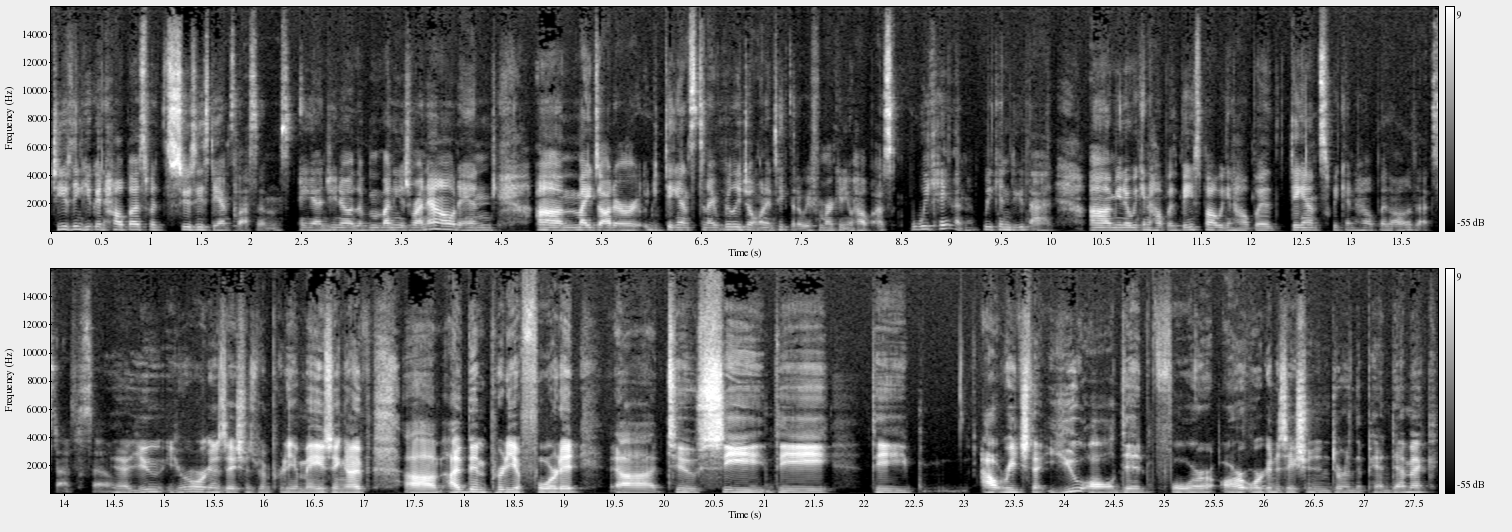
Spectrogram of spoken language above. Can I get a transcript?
do you think you can help us with Susie's dance lessons? And, you know, the money's run out and um, my daughter danced and I really don't want to take that away from her. Can you help us? We can. We can do that. Um, you know, we can help with baseball. We can help with dance. We can help with all of that stuff. So, Yeah, you your organization has been pretty amazing. I've um, I've been pretty afforded uh, to see the the outreach that you all did for our organization during the pandemic.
